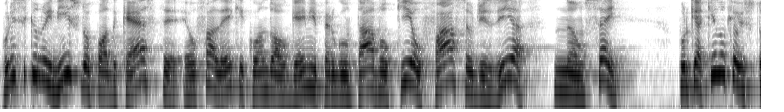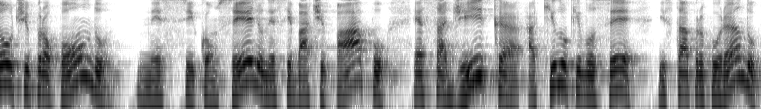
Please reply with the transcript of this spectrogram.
Por isso que no início do podcast eu falei que quando alguém me perguntava o que eu faço, eu dizia não sei. Porque aquilo que eu estou te propondo nesse conselho, nesse bate-papo, essa dica, aquilo que você está procurando,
